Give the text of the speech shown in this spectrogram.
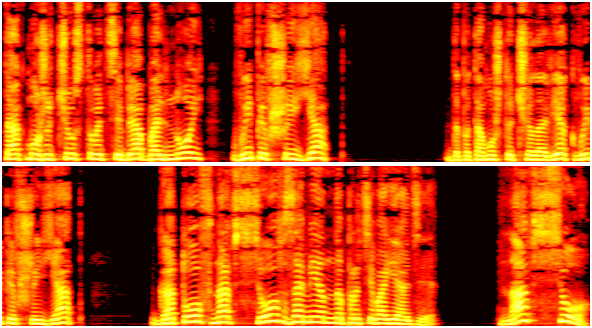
Так может чувствовать себя больной, выпивший яд. Да потому что человек, выпивший яд, готов на все взамен на противоядие. На все,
